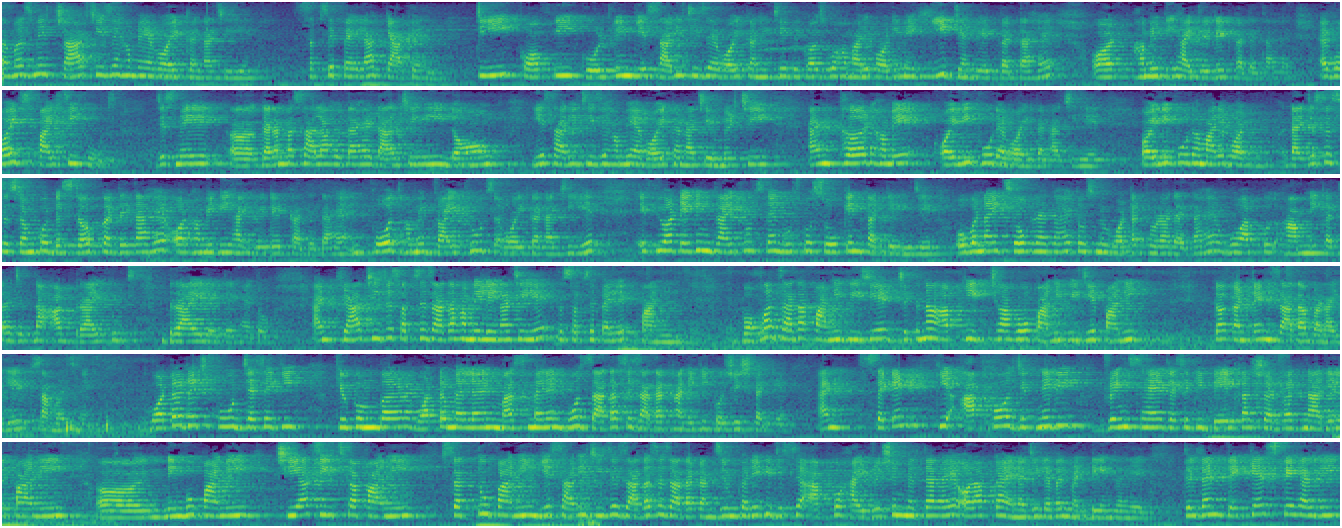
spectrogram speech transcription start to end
समझ में चार चीज़ें हमें अवॉइड करना चाहिए। सबसे पहला caffeine tea coffee cold drink ये सारी चीज़ें अवॉइड करनी चाहिए बिकॉज़ वो हमारे बॉडी में हीट जनरेट करता है और हमें डिहाइड्रेटेड कर देता है। अवॉइड स्पाइसी फूड्स जिसमें गरम मसाला होता है, दालचीनी, लौंग, ये सारी चीज़ें हमें अवॉइड करना चाहिए, मिर्ची. एंड थर्ड हमें ऑयली फ़ूड अवॉइड करना चाहिए। ऑयली फ़ूड हमारे डाइजेस्टिव सिस्टम को डिस्टर्ब कर देता है और हमें डिहाइड्रेटेड कर देता है. एंड फोर्थ हमें ड्राई फ्रूट्स अवॉइड करना चाहिए. If you are taking dry fruits then उसको सोक इन करके लीजिए. ओवरनाइट सोक रहता है तो उसमें वाटर थोड़ा रहता है. वो आपको हार्म नहीं करता जितना आप ड्राई फ्रूट्स ड्राई लेते हैं तो. एंड क्या चीज़ें सबसे ज़्यादा हमें लेना चाहिए? तो सबसे पहले पानी. बहुत ज़्यादा पानी पीजिए. जितना आपकी इच्छा हो, पानी पीजिए. पानी का कंटेंट ज़्यादा बढ़ाइए समझ में. वाटर रिच फ़ूड जैसे कि क्यूकुम्बर वाटरमेलन मस्कमेलन वो ज़्यादा से ज़्यादा खाने की कोशिश करिए। एंड सेकेंड कि आपको जितने भी ड्रिंक्स हैं, जैसे कि बेल का शरबत, नारियल पानी नींबू पानी चिया सीड्स का पानी, सत्तू पानी, ये सारी चीज़ें ज़्यादा से ज़्यादा कंज्यूम करिए कि जिससे आपको हाइड्रेशन मिलता रहे और आपका एनर्जी लेवल मेंटेन रहे। Till then take care stay healthy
